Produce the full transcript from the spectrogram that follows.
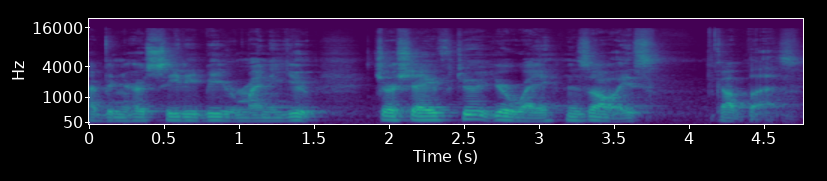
I've been your host, CDB, reminding you, it's your shave, do it your way. As always, God bless.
